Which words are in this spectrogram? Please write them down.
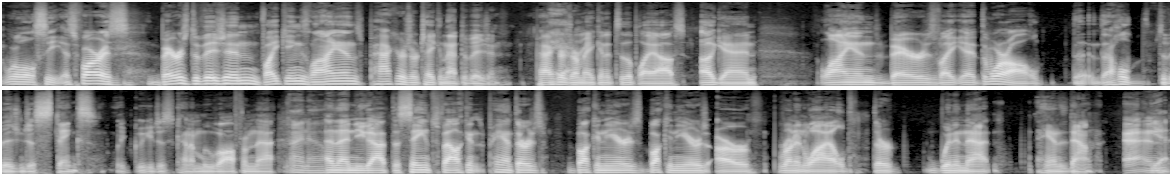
We'll see. As far as Bears division, Vikings, Lions, Packers are taking that division. Packers Yeah. are making it to the playoffs again. Lions, Bears, Vikings, yeah, we're all the, the whole division just stinks. Like we could just kind of move off from that. I know. And then you got the Saints, Falcons, Panthers, Buccaneers. Buccaneers are running wild. They're winning that hands down. And Yes.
